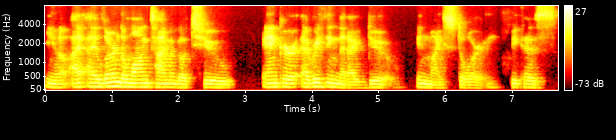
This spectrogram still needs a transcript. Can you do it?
you know, I, I learned a long time ago to anchor everything that I do in my story because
